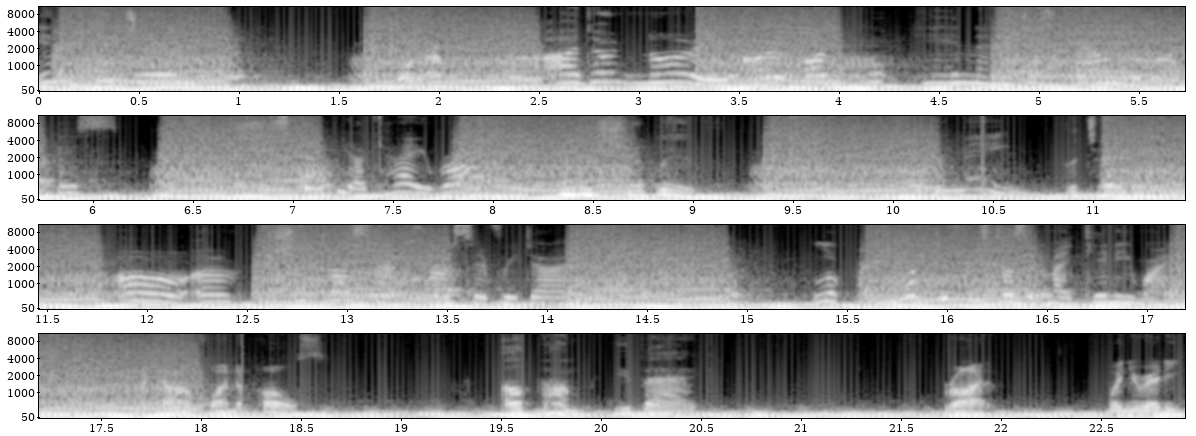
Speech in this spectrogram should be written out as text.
In the kitchen. What happened? I don't know. I, I walked in and just found her like this. She's gonna be okay, right? Who was she with? What do you mean? The table. Every day. Look, what difference does it make anyway? I can't find a pulse. I'll pump, you bag. Right. When you're ready.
